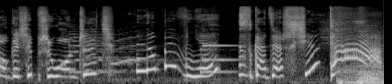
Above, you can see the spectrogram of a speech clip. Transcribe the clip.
Mogę się przyłączyć? No pewnie. Zgadzasz się? Tak!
